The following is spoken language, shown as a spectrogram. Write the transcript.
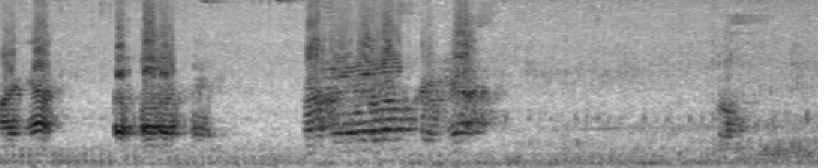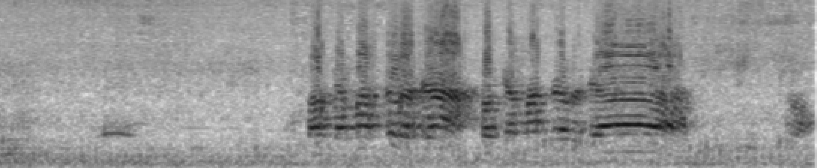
namanya eh, pakai helm ya Tuh. pakai masker aja pakai masker Tuh.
